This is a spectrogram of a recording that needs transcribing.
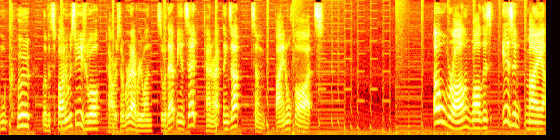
okay, living spawner as usual, towers over everyone. So with that being said, time to wrap things up, some final thoughts. Overall, and while this isn't my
